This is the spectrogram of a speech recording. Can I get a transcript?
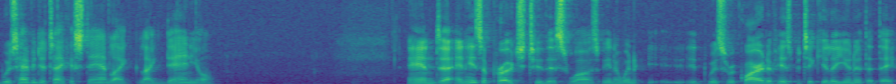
was having to take a stand like like Daniel, and, uh, and his approach to this was, you know, when it was required of his particular unit that they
